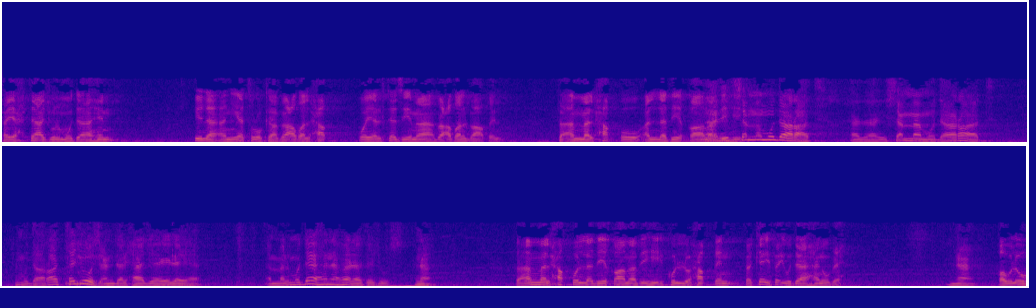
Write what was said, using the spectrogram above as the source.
فيحتاج المداهن إلى أن يترك بعض الحق ويلتزم بعض الباطل. فأما الحق الذي قام هذه به يسمى مداراة هذا يسمى مداراة المداراة تجوز عند الحاجة إليها. أما المداهنة فلا تجوز. نعم. فأما الحق الذي قام به كل حق فكيف يداهن به؟ نعم. قوله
